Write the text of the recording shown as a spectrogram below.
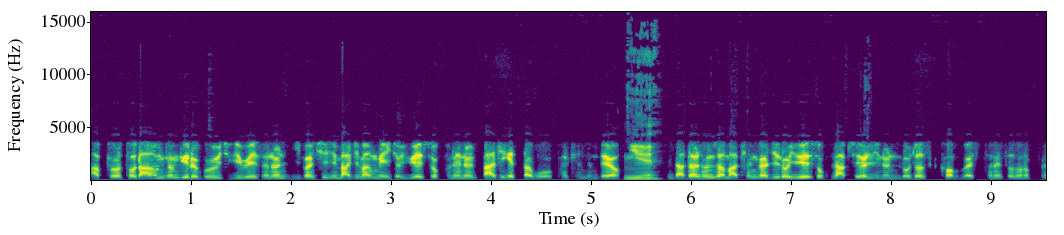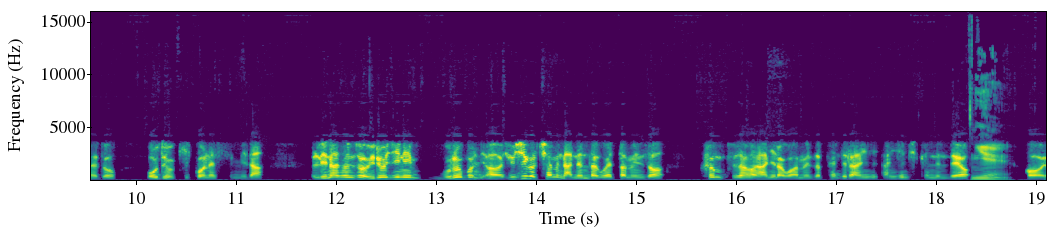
앞으로 더 나은 경기를 보여주기 위해서는 이번 시즌 마지막 메이저 US 오픈에는 빠지겠다고 밝혔는데요. 예. 나달 선수와 마찬가지로 US 오픈 앞서 열리는 로저스컵 웨스턴 앤 서던 오픈에도 모두 기권했습니다. 리나 선수 의료진이 무릎은 어, 휴식을 취하면 낫는다고 했다면서 큰 부상은 아니라고 하면서 팬들을 안심시켰는데요 예. 어,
